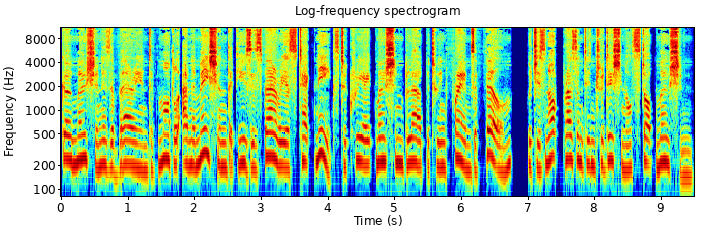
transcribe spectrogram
Go motion is a variant of model animation that uses various techniques to create motion blur between frames of film, which is not present in traditional stop motion.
